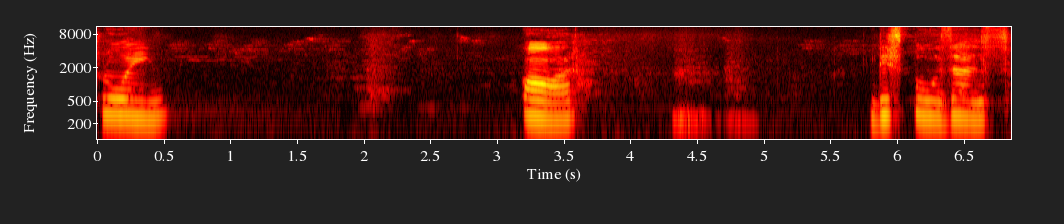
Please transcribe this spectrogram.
throwing or disposals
